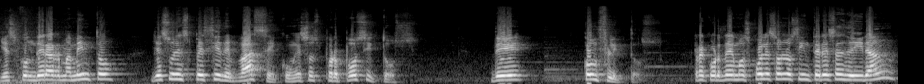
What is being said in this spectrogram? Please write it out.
y esconder armamento ya es una especie de base con esos propósitos de conflictos. Recordemos cuáles son los intereses de Irán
